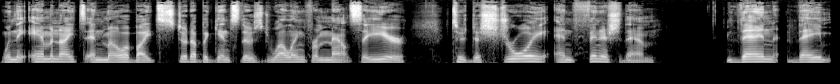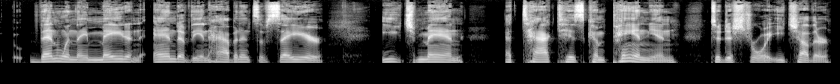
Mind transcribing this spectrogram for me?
When the Ammonites and Moabites stood up against those dwelling from Mount Seir to destroy and finish them, then they then when they made an end of the inhabitants of Seir, each man attacked his companion to destroy each other.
